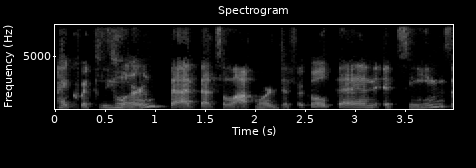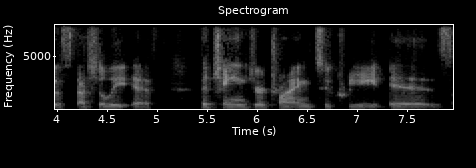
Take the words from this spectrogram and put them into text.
I quickly learned that that's a lot more difficult than it seems, especially if the change you're trying to create is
